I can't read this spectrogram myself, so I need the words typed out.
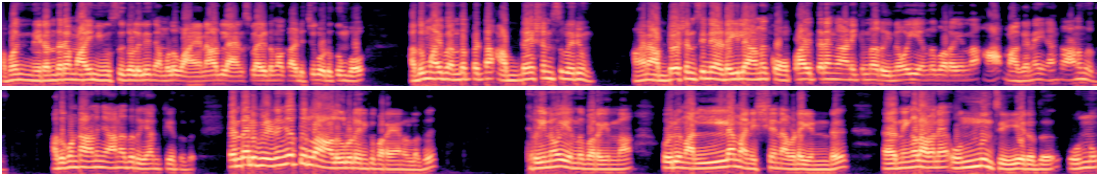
അപ്പൊ നിരന്തരമായി ന്യൂസുകളിൽ നമ്മൾ വയനാട് ലാൻഡ് സ്ലൈഡ് എന്നൊക്കെ അടിച്ചു കൊടുക്കുമ്പോൾ അതുമായി ബന്ധപ്പെട്ട അപ്ഡേഷൻസ് വരും. അങ്ങനെ അപ്ഡേഷൻസിന്റെ ഇടയിലാണ് കോപ്രായിത്തരം കാണിക്കുന്ന റിനോയി എന്ന് പറയുന്ന ആ മകനെ ഞാൻ കാണുന്നത്. അതുകൊണ്ടാണ് ഞാൻ അത് റിയാക്ട് ചെയ്തത്. എന്തായാലും വിഴിഞ്ഞത്തുള്ള ആളുകളോട് എനിക്ക് പറയാനുള്ളത് റിനോയ് എന്ന് പറയുന്ന ഒരു നല്ല മനുഷ്യൻ അവിടെ ഉണ്ട്. നിങ്ങൾ അവനെ ഒന്നും ചെയ്യരുത് ഒന്നും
